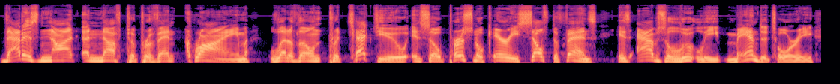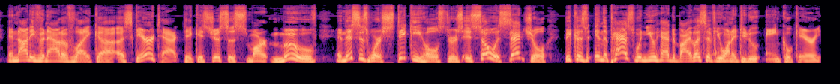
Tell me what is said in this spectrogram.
That is not enough to prevent crime, let alone protect you. And so personal carry self-defense is absolutely mandatory and not even out of like a, a, scare tactic. It's just a smart move. And this is where sticky holsters is so essential because in the past, when you had to buy, let's say if you wanted to do ankle carry,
